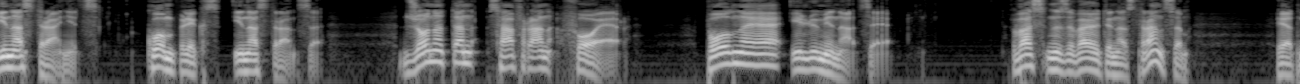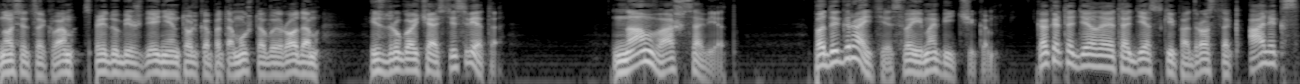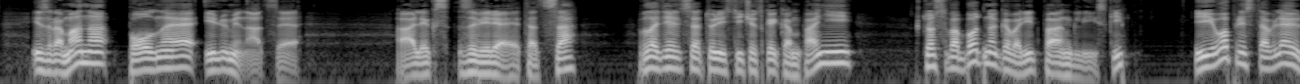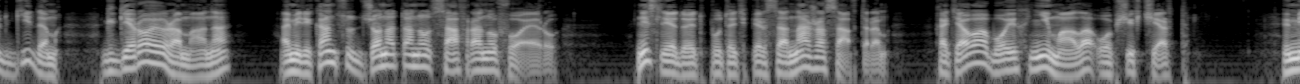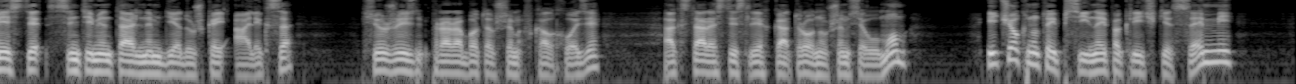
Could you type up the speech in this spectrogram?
Иностранец. Комплекс иностранца. Джонатан Сафран Фоэр. Полная иллюминация. Вас называют иностранцем и относятся к вам с предубеждением только потому, что вы родом из другой части света. Нам ваш совет. Подыграйте своим обидчикам, как это делает одесский подросток Алекс из романа «Полная иллюминация». Алекс заверяет отца, владельца туристической компании, что свободно говорит по-английски, и его представляют гидом к герою романа, американцу Джонатану Сафрану Фоэру. Не следует путать персонажа с автором, хотя у обоих немало общих черт. Вместе с сентиментальным дедушкой Алекса, всю жизнь проработавшим в колхозе, а к старости слегка тронувшимся умом, и чокнутой псиной по кличке Сэмми,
